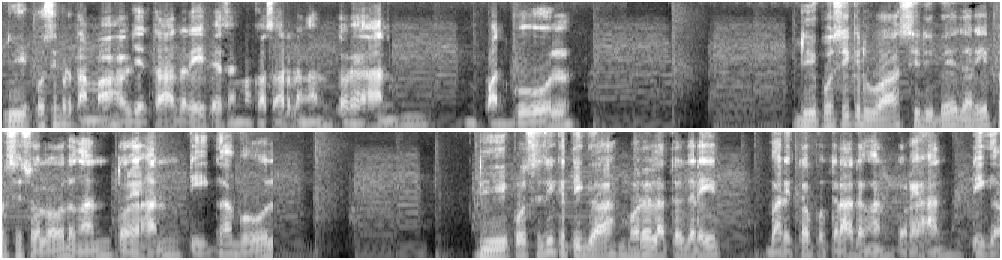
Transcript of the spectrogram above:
Di posisi pertama Haljeta dari PSM Makassar dengan torehan 4 gol. Di posisi kedua CDB dari Persis Solo dengan torehan 3 gol. Di posisi ketiga Morelato dari Barito Putra dengan torehan 3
